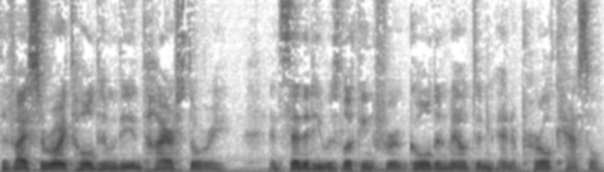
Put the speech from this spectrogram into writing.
The viceroy told him the entire story, and said that he was looking for a golden mountain and a pearl castle.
